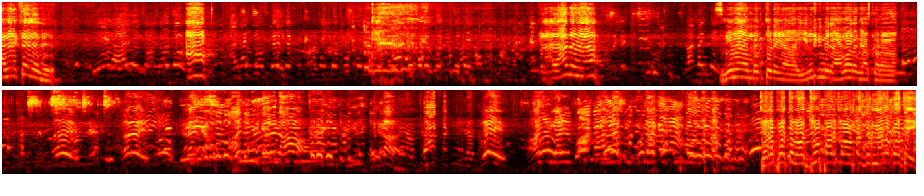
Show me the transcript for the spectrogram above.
అది ఎక్సైజ్ అది ఆ, రాదయ్యా శ్రీరామ్ భక్తుడయ్యా ఎందుకు మీరు అవమానం చేస్తున్నారా తిరుపతిలో జూ పార్క్లో ఉంటుంది నల్లపోతాయి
